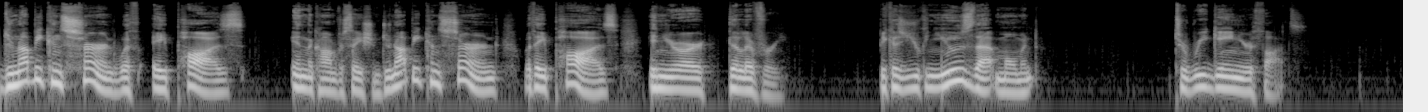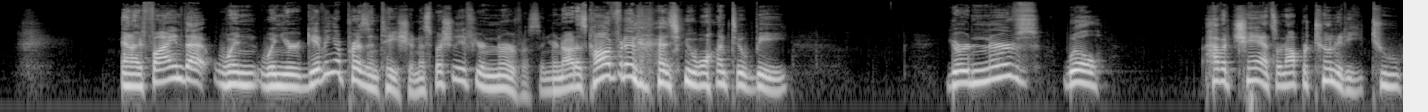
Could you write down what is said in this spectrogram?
do not be concerned with a pause in the conversation. Do not be concerned with a pause in your delivery because you can use that moment to regain your thoughts. And I find that when when you're giving a presentation, especially if you're nervous and you're not as confident as you want to be, your nerves will have a chance or an opportunity to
